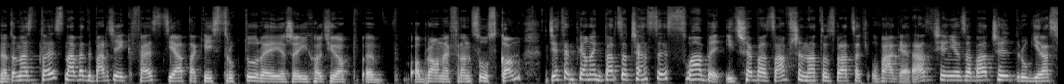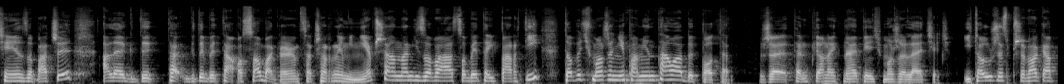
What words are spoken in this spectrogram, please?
Natomiast to jest nawet bardziej kwestia takiej struktury, jeżeli chodzi o e, obronę francuską, gdzie ten pionek bardzo często jest słaby i trzeba zawsze na to zwracać uwagę. Raz się nie zobaczy, drugi raz się nie zobaczy, ale gdy ta, gdyby ta osoba grająca czarnymi nie przeanalizowała sobie tej partii, to być może nie pamiętałaby potem że ten pionek na E5 może lecieć. I to już jest przewaga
